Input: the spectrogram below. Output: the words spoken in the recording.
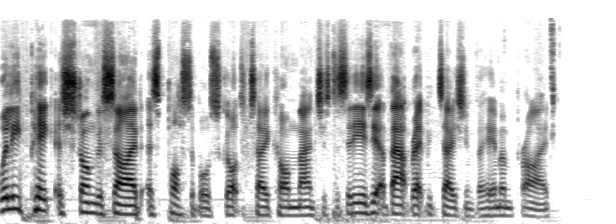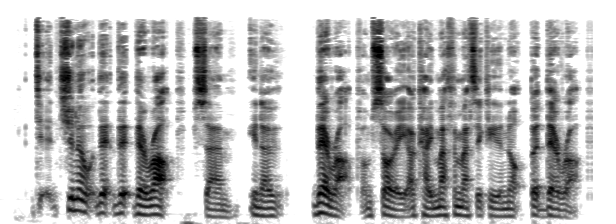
will he pick as strong a side as possible, Scott, to take on Manchester City? Is it about reputation for him and pride? Do, do you know? They- they- They're up, Sam. You know, they're up. I'm sorry. Okay, mathematically they're not, but they're up.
